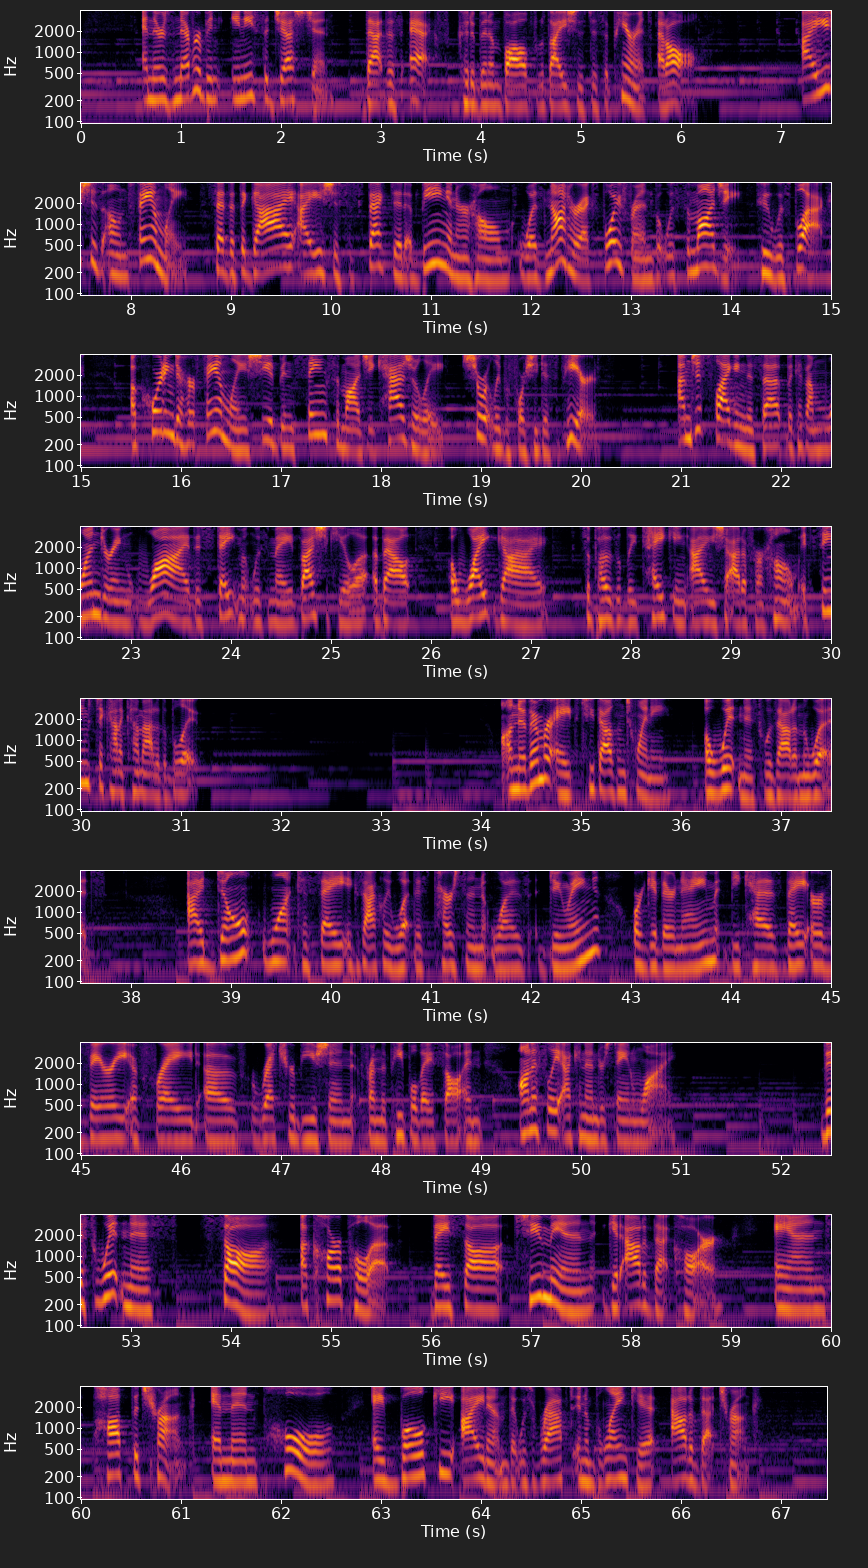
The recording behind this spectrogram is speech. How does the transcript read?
And there's never been any suggestion that this ex could have been involved with Ieshia's disappearance at all. Ieshia's own family said that the guy Ieshia suspected of being in her home was not her ex boyfriend, but was Samaji, who was black. According to her family, she had been seeing Samaji casually shortly before she disappeared. I'm just flagging this up because I'm wondering why this statement was made by Shakila about a white guy supposedly taking Ieshia out of her home. It seems to kind of come out of the blue. On November 8th, 2020, a witness was out in the woods. I don't want to say exactly what this person was doing or give their name because they are very afraid of retribution from the people they saw. And honestly, I can understand why. This witness saw a car pull up. They saw two men get out of that car and pop the trunk and then pull a bulky item that was wrapped in a blanket out of that trunk.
